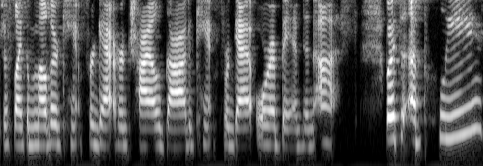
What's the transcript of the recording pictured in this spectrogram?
Just like a mother can't forget her child, God can't forget or abandon us. But it's a plea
